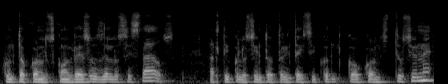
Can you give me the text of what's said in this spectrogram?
junto con los congresos de los estados artículo 135 constitucional.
